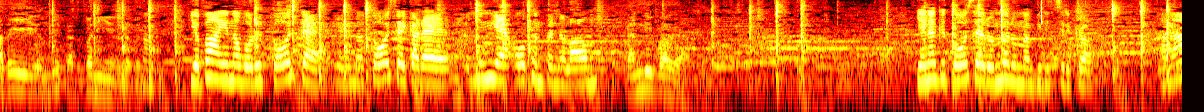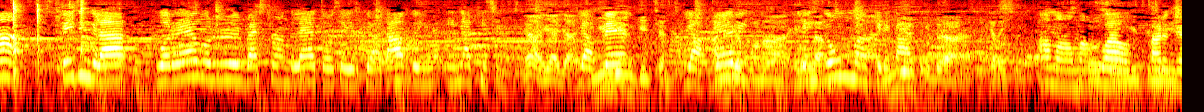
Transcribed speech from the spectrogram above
அதை வந்து கட் பண்ணி எப்பா என்ன ஒரு தோசை என்ன தோசை கடை இங்க ஓபன் பண்ணலாம். கண்டிப்பாக. எனக்கு தோசை ரொம்ப ரொம்ப பிடிச்சிருக்கு. ஆனா பெய்ஜிங்ல ஒரே ஒரு ரெஸ்டாரண்ட்ல தோசை இருக்கு. அதாவது இங்க kitchen yeah yeah yeah Indian kitchen very- போனா எங்கும் எல்லாம் கிடைக்காது. ஆமா ஆமா. வா. பாருங்க.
